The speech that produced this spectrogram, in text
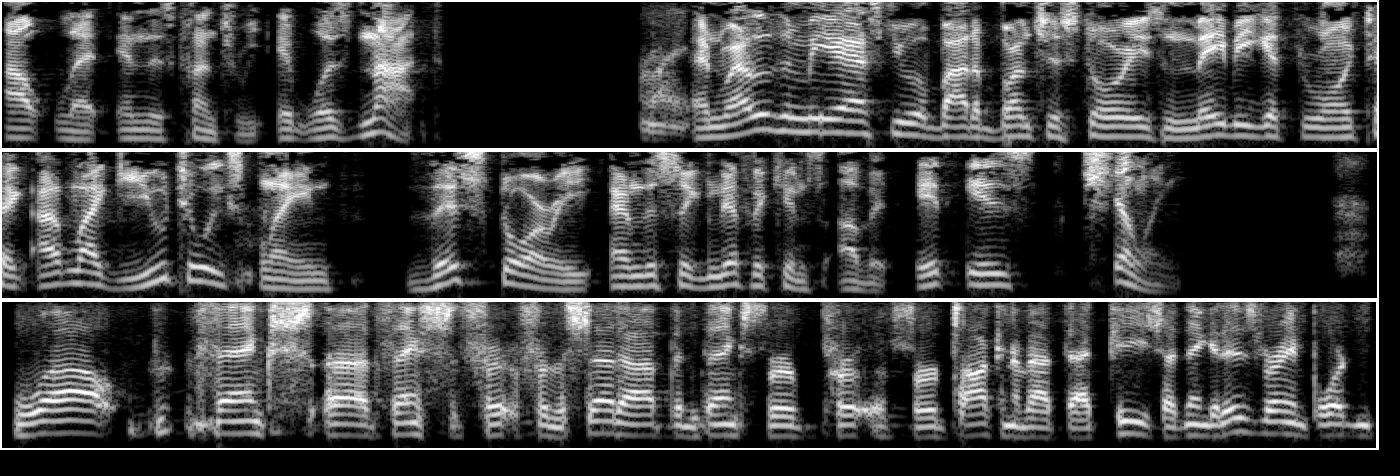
outlet in this country. It was not. Right. And rather than me ask you about a bunch of stories and maybe get the wrong take, I'd like you to explain this story and the significance of it. It is chilling. Well, thanks, uh, thanks for, for the setup, and thanks for, for, for talking about that piece. I think it is very important.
